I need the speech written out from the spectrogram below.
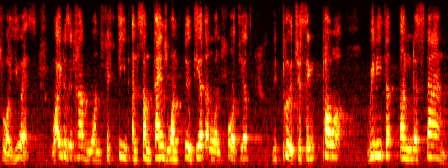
to a US, why does it have one fifteenth and sometimes one thirtieth and one fortieth the purchasing power? We need to understand.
